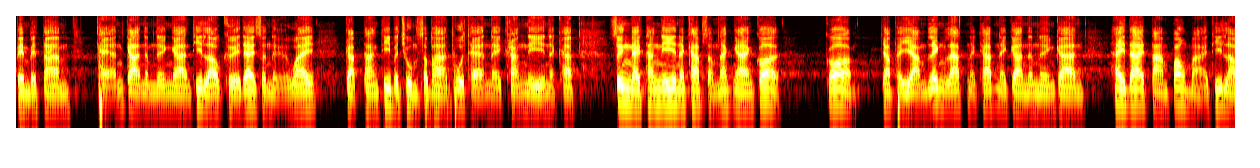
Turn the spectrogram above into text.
เป็นไปตามแผนการดำเนินงานที่เราเคยได้เสนอไว้กับทางที่ประชุมสภาผู้แทนในครั้งนี้นะครับ ซึ่งในทั้งนี้นะครับสำนักงานก็ก็จะพยายามเร่งรัดนะครับในการดำเนินการให้ได้ตามเป้าหมายที่เรา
